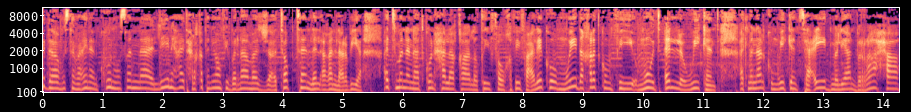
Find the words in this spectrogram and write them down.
وبكذا مستمعينا نكون وصلنا لنهاية حلقتنا اليوم في برنامج توب 10 للأغاني العربية. أتمنى أنها تكون حلقة لطيفة وخفيفة عليكم ودخلتكم في mood ال weekend أتمنى لكم weekend سعيد مليان بالراحة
